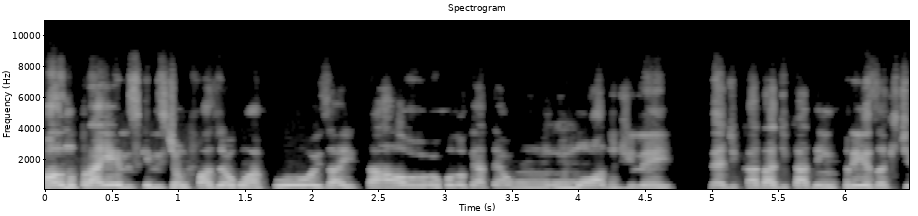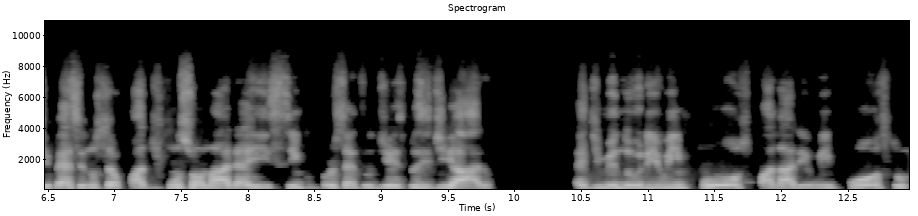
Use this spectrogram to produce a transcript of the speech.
falando para eles que eles tinham que fazer alguma coisa e tal. Eu coloquei até um, um modo de lei, né, de cada, de cada empresa que tivesse no seu quadro de funcionário aí 5% de ex-presidiário, é, diminuiria o imposto, pagaria o imposto.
